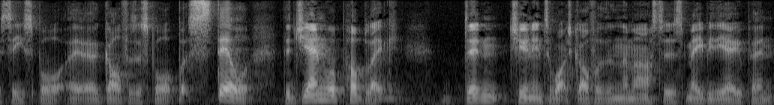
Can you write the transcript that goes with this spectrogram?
see sport, uh, golf as a sport. But still, the general public didn't tune in to watch golf other than the Masters, maybe the Open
